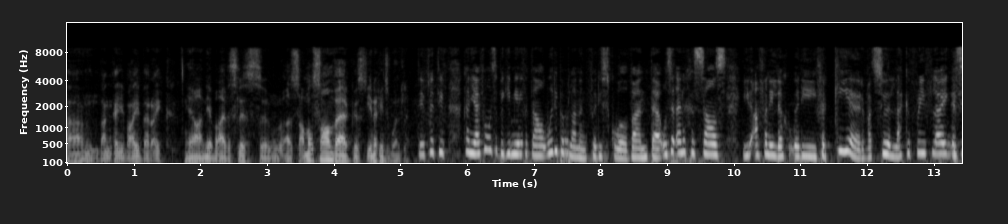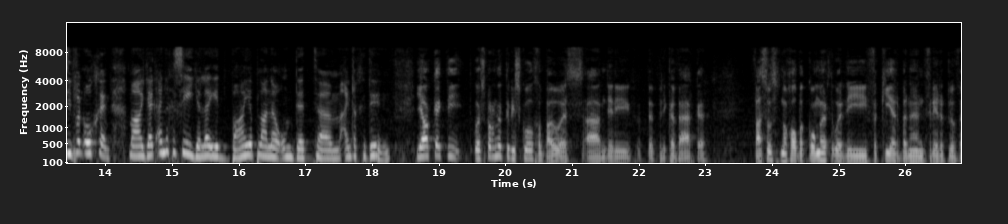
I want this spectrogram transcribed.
um dan kan jy baie bereik. Ja, nee, baie beslis. So, as almal saamwerk is enigiets moontlik. Definitief. Kan jy vir ons 'n bietjie meer vertel oor die beplanning vir die skool want uh, ons het eintlik gesels hier af van die lig oor die verkeer wat so lekker free flowing is hier vanoggend, maar jy het eintlik gesê julle het baie planne om dit um, eintlik gedoen. Ja, kyk die oorspronklik toe die skool gebou is, um deur die publieke werker, was ons nogal bekommerd oor die verkeer binne in Vredekloof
